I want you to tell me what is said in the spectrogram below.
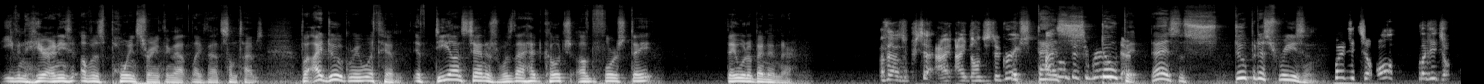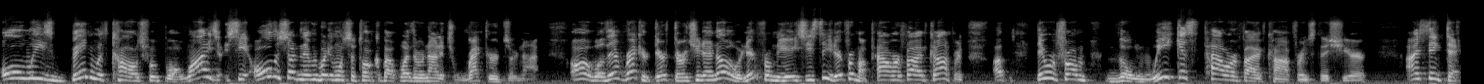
even hear any of his points or anything that like that sometimes. But I do agree with him. If Deion Sanders was that head coach of the Florida State, they would have been in there. A thousand percent. I, I don't disagree. Which I don't is disagree with that. That is the stupidest reason. But it's all. But it's always been with college football. Why is it? See, all of a sudden, everybody wants to talk about whether or not it's records or not. Oh, well, their record, they're thirteen and zero, and they're from the ACC. They're from a Power Five conference. Uh, they were from the weakest Power Five conference this year. I think the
